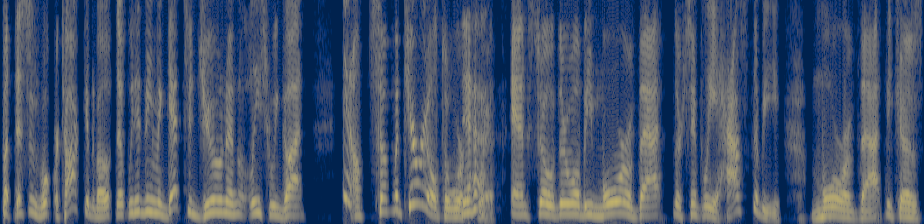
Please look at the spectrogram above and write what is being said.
but this is what we're talking about that we didn't even get to June, and at least we got you know some material to work yeah. with. And so there will be more of that. There simply has to be more of that because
